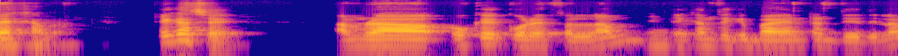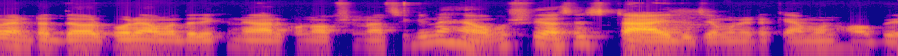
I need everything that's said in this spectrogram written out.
দেখাবেন। ঠিক আছে? আমরা ওকে করে ফেললাম। এখান থেকে বা এন্টার দিয়ে দিলাম। এন্টার দেওয়ার পরে আমাদের এখানে আর কোনো অপশন আছে কিনা? হ্যাঁ অবশ্যই আছে স্টাইল যেমন এটা কেমন হবে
